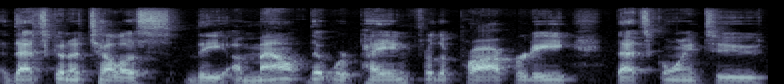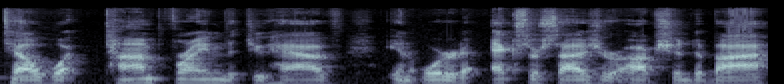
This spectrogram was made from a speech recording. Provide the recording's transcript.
that's going to tell us the amount that we're paying for the property. That's going to tell what time frame that you have in order to exercise your option to buy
